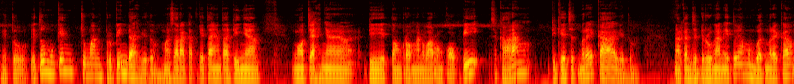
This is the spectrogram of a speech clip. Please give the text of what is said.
gitu, itu mungkin cuman berpindah gitu. Masyarakat kita yang tadinya ngocehnya di tongkrongan warung kopi, sekarang di gadget mereka gitu. Nah, kecenderungan itu yang membuat mereka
